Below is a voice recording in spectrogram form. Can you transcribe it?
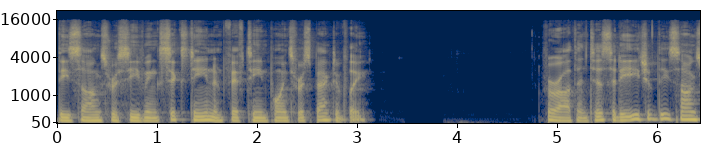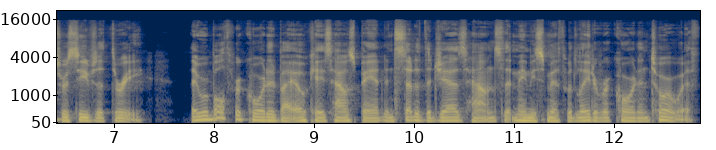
these songs receiving 16 and 15 points respectively. For authenticity, each of these songs receives a 3. They were both recorded by OKeh's house band instead of the jazz hounds that Mamie Smith would later record and tour with,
